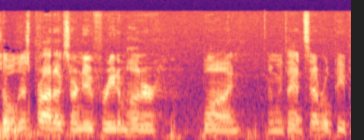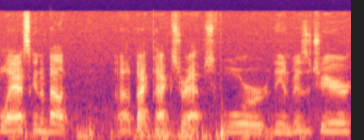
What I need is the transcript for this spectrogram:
So this product's our new Freedom Hunter blind, and we've had several people asking about uh, backpack straps for the Invisichair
